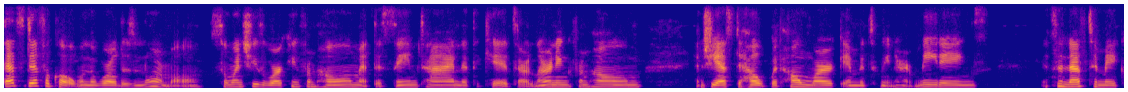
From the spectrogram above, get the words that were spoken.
That's difficult when the world is normal. So, when she's working from home at the same time that the kids are learning from home, and she has to help with homework in between her meetings, it's enough to make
